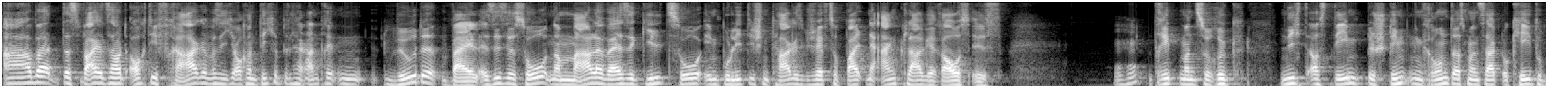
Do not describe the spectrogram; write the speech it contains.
Aber das war jetzt halt auch die Frage, was ich auch an dich ein bisschen herantreten würde, weil es ist ja so, normalerweise gilt so im politischen Tagesgeschäft, sobald eine Anklage raus ist, mhm. tritt man zurück nicht aus dem bestimmten Grund, dass man sagt, okay, du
